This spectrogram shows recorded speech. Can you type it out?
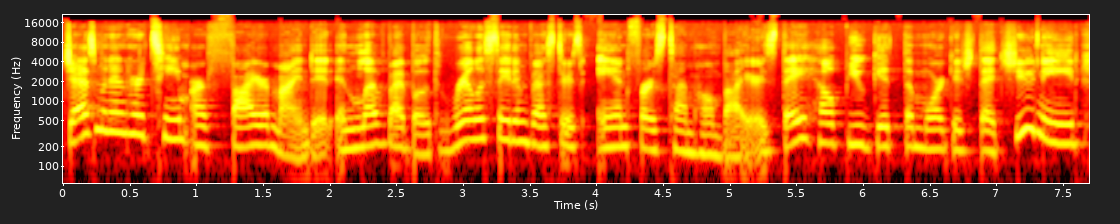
Jasmine and her team are fire minded and loved by both real estate investors and first time home buyers. They help you get the mortgage that you need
